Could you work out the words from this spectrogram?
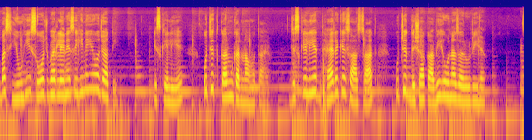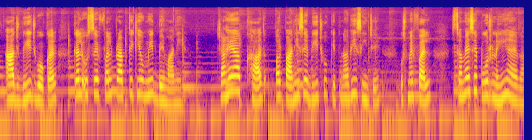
बस यूँ ही सोच भर लेने से ही नहीं हो जाती। इसके लिए उचित कर्म करना होता है, जिसके लिए धैर्य के साथ साथ उचित दिशा का भी होना ज़रूरी है। आज बीज बोकर कल उससे फल प्राप्ति की उम्मीद बेमानी है। चाहे आप खाद और पानी से बीज को कितना भी सींचें, उसमें फल समय से पूर्व नहीं आएगा।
